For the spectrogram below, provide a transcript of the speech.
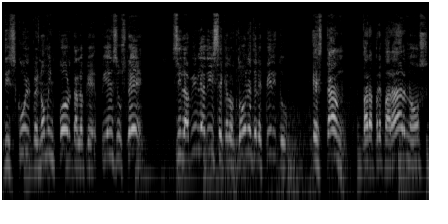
Disculpe, no me importa lo que piense usted. Si la Biblia dice que los dones del Espíritu están para prepararnos,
